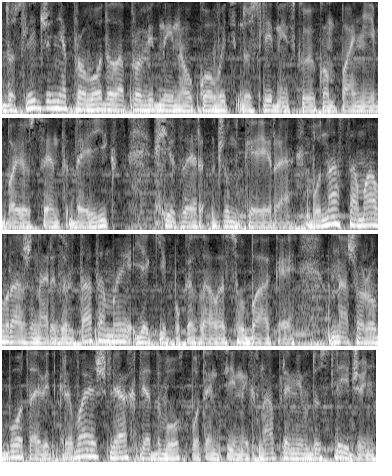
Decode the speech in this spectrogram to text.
Дослідження проводила провідний науковець дослідницької компанії Biosent DX Хізер Джункейра. Вона сама вражена результатами, які показали собаки. Наша робота відкриває шлях для двох потенційних напрямів досліджень,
